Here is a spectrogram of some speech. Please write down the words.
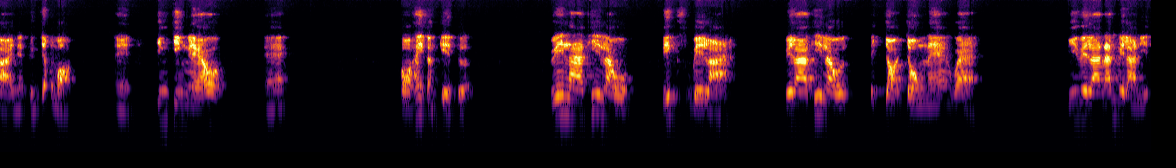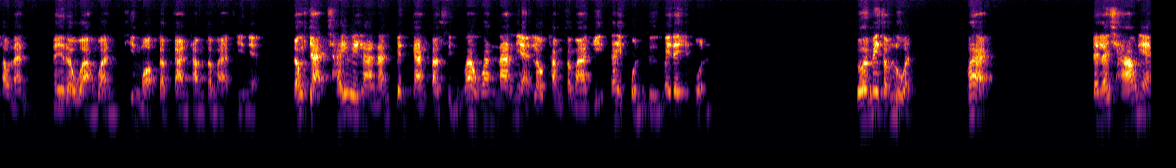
บ่ายๆเนี่ยถึงจะเหมาะเออจริง ๆแล้วนะขอให้สังเกตเถอะเวลาที่เราฟิกเวลา เวลาที่เราไปเจาะจงนะว่า มีเวลานั้นเวลานี้เท่านั้นในระหว่างวันที่เหมาะกับการทำสมาธิเนี่ย เราจะใช้เวลานั้นเป็นการตัดสินว่าวันนั้นเนี่ย เราทำสมาธิได้ผลหรือไม่ได้ผล โดยไม่สำรวจว่าแต่ละเช้าเนี่ย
